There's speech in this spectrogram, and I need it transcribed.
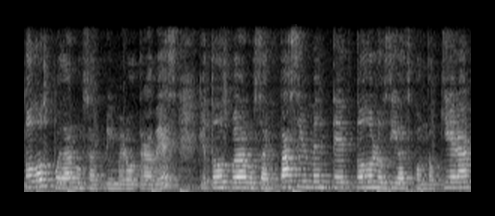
todos puedan usar primero otra vez, que todos puedan usar fácilmente todos los días cuando quieran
